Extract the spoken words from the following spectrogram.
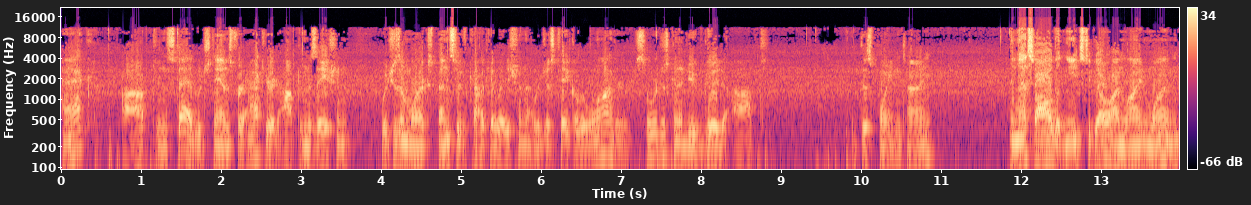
ACK opt instead, which stands for accurate optimization, which is a more expensive calculation that would just take a little longer. So we're just going to do good opt this point in time. And that's all that needs to go on line one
